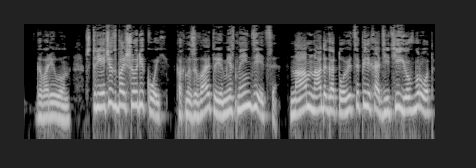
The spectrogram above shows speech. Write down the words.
— говорил он. «Встреча с большой рекой, как называют ее местные индейцы. Нам надо готовиться переходить ее вброд.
